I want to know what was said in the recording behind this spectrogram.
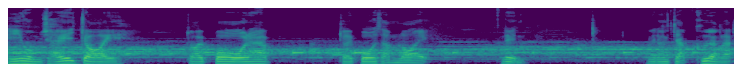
นี่ผมใช้จอย จอยโปรนะครับ จอยโปร300 เล่น ไม่ต้องจับเครื่องละ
